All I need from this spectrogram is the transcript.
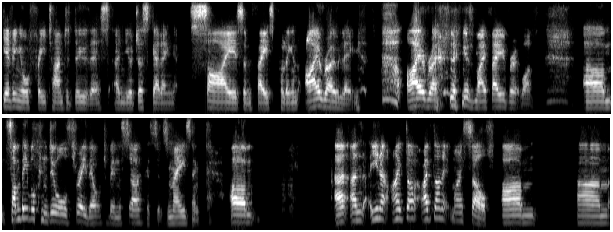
giving your free time to do this and you're just getting sighs and face pulling and eye rolling eye rolling is my favorite one um, some people can do all three. They ought to be in the circus. It's amazing. Um, and, and, you know i've done i've done it myself. Um, um,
